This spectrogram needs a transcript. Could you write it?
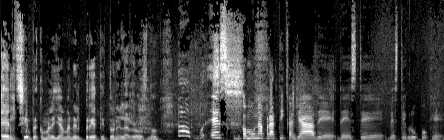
El siempre, ¿cómo le llaman? El prietito en el arroz, ¿no? No, es como una práctica ya de, de este de este grupo que,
